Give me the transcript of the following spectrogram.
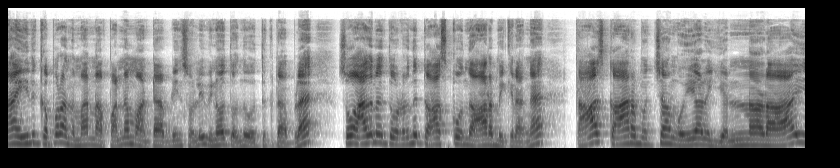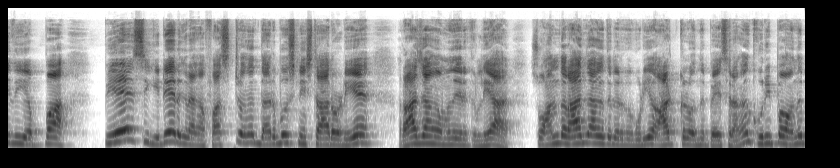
நான் இதுக்கப்புறம் அந்த மாதிரி நான் பண்ண மாட்டேன் அப்படின்னு சொல்லி வினோத் வந்து ஒத்துக்கிட்டாப்புல. ஸோ அதனை தொடர்ந்து டாஸ்க்கு வந்து ஆரம்பிக்கிறாங்க. டாஸ்க் ஆரம்பித்து அவங்க ஒய்யால் என்னடா இது எப்பா? பேசிக்கிட்டே இருக்கிறாங்க. ஃபஸ்ட்டு வந்து தர்பூஷணி ஸ்டாரோடைய ராஜாங்கம் வந்து இருக்கு இல்லையா? ஸோ அந்த ராஜாங்கத்தில் இருக்கக்கூடிய ஆட்கள் வந்து பேசுகிறாங்க குறிப்பாக வந்து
